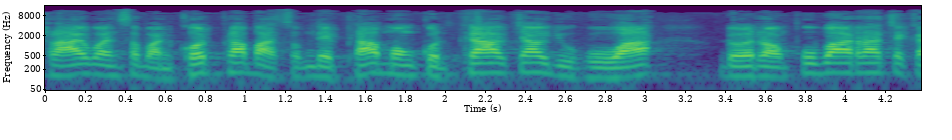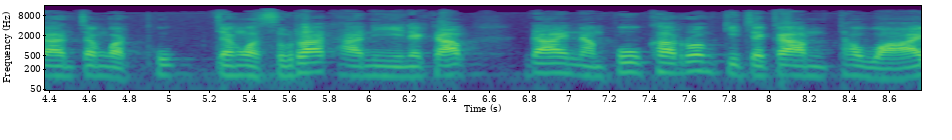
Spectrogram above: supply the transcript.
คล้ายวันสวรรคตพระบาทสมเด็จพระมงกุฎเกล้าเจ้าอยู่หัว โดยรองผู้ว่าราชการจังหวัดจังหวัดสุราษฎร์ธานีนะครับ ได้นำผู้เข้าร่วมกิจกรรม ถวาย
